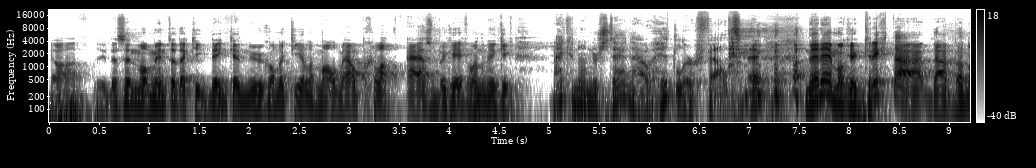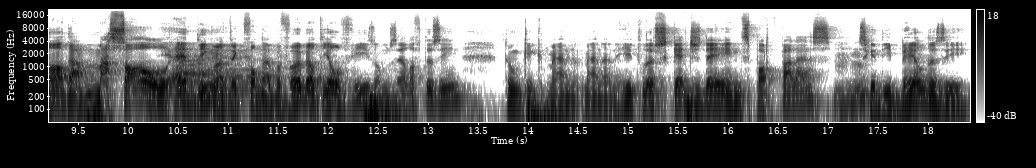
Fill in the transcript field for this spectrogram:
Ja, dat zijn momenten dat ik denk, en nu ga ik helemaal mij op glad ijs begeven, want dan denk ik, I can understand how Hitler felt. Hè? nee, nee, maar je krijgt dat, dat bijna dat massaal Ja, hè, ding, want ik vond dat bijvoorbeeld heel vies om zelf te zien. Toen ik mijn, mijn Hitler-sketch deed in het Sportpaleis, Mhm. als je die beelden ziet.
